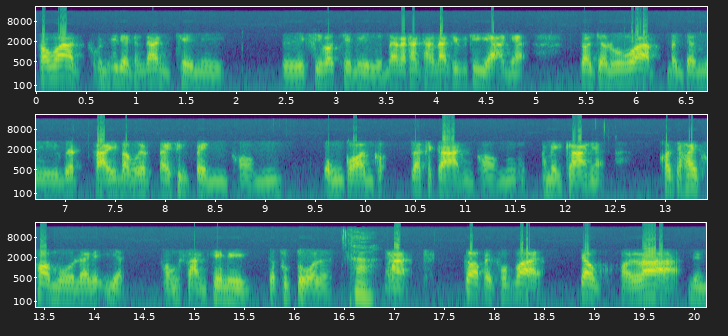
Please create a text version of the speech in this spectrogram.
เพราะว่าคนที่เรียนทางด้านเคมี หรือชีวเคมีหรือแม้กระทั่งทางด้านพิวิทยาเนี่ย เราจะรู้ว่ามันจะมีเว็บไซต์บางเว็บไซต์ซึ่งเป็นขององค์กรราชการของอเมริกาเนี่ยเขาจะให้ข้อมูลรายละเอียดของสารเคมีกับทุกตัวเลยค่ะนะฮะก็ไปพบว่าเจ้าคอล่าหนึ่ง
